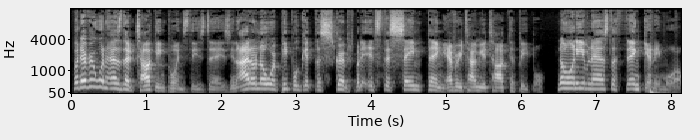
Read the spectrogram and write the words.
But everyone has their talking points these days. You know, I don't know where people get the script, but it's the same thing every time you talk to people. No one even has to think anymore.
